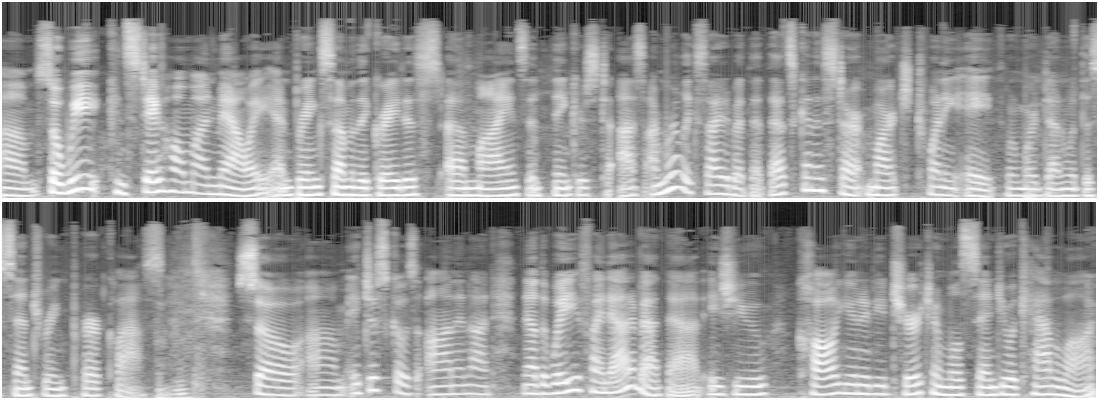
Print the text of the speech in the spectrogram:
Um, so we can stay home on Maui and bring some of the greatest uh, minds and thinkers to us. I'm really excited about that. That's going to start March 28th when we're done with the centering prayer class. So um, it just goes on and on. Now the way you find out about that is you call Unity Church and we'll send you a catalog.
